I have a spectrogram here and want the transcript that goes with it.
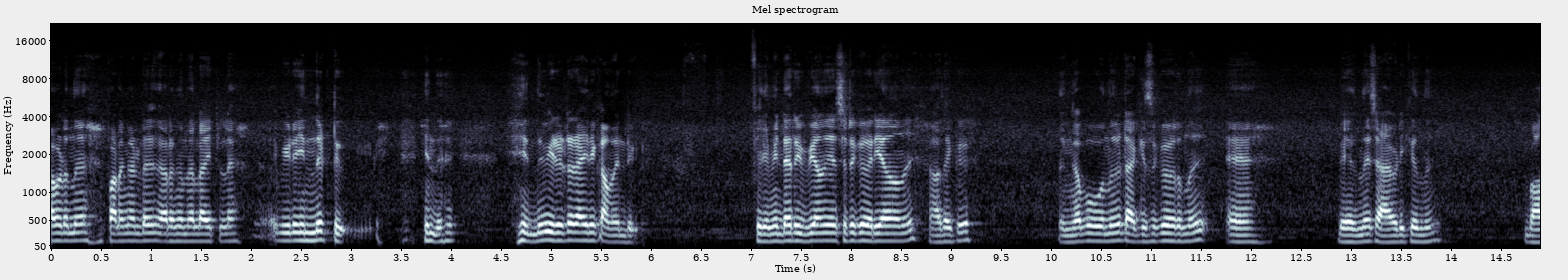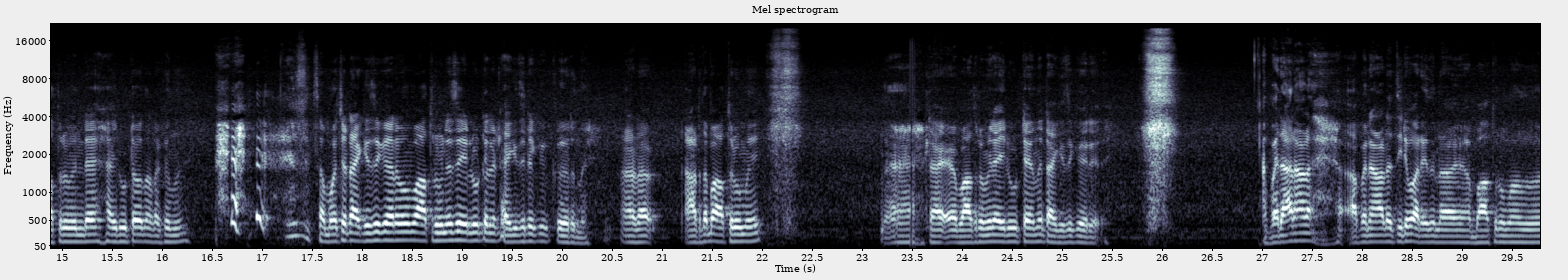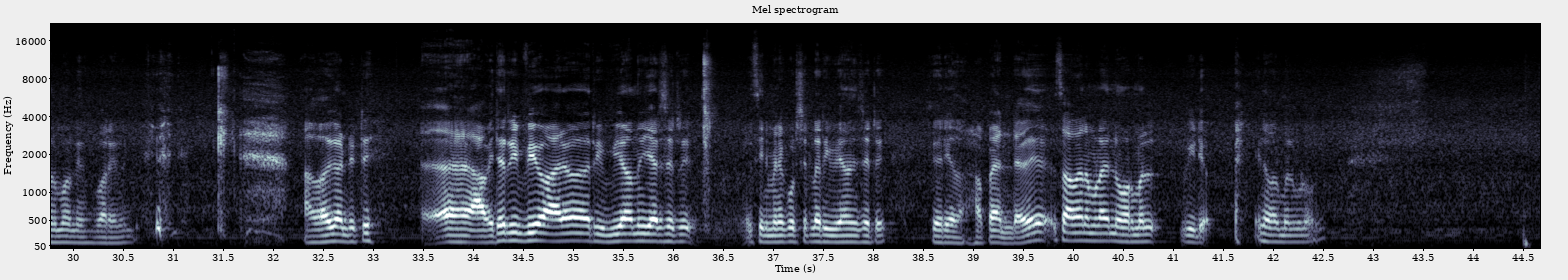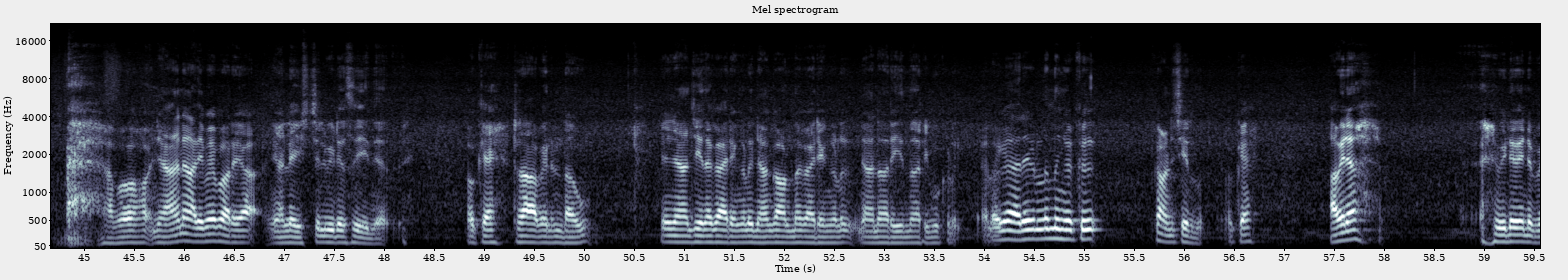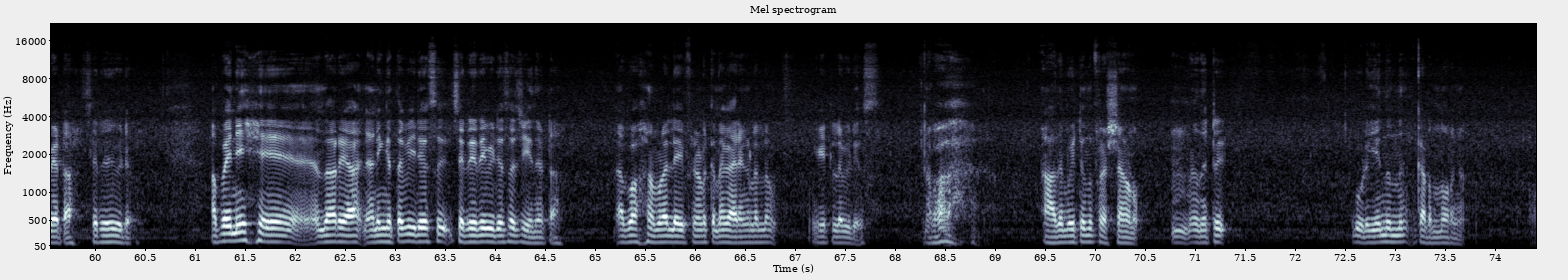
അവിടുന്ന് പടം കണ്ട് ഇറങ്ങുന്നതായിട്ടുള്ള വീഡിയോ ഇന്നിട്ട്. ഇന്ന് ഇന്ന് വീഡിയോ ഇട്ടിട്ട് അതിന് കമന്റ്. ഫിലിമിന്റെ റിവ്യൂ എന്ന് വെച്ചിട്ട് കയറിയതാണ് അതൊക്കെ നിങ്ങൾ പോകുന്നു ടാക്കീസ് കയറുന്നു വരുന്നു ചായ പിടിക്കുന്നു ബാത്റൂമിന്റെ അതിലൂട്ടൊക്കെ നടക്കുന്നു. സംഭവിച്ച ടാക്സി കയറുമ്പോൾ ബാത്റൂമിന്റെ സൈഡിലോട്ടല്ലേ ടാക്സിയിലേക്ക് കയറുന്നത് അവിടെ അവിടുത്തെ ബാത്റൂം ബാത്റൂമിൽ അതിലൂട്ടായിരുന്നു ടാക്സി കയറിയത് അപ്പം ഞാനാടെ അപ്പം ഞാൻ എത്തിയിട്ട് പറയുന്നുണ്ട് ബാത്റൂമാണെന്ന് പറഞ്ഞു പറയുന്നുണ്ട്. അപ്പോൾ അത് കണ്ടിട്ട് അവരെ റിവ്യൂ ആരോ റിവ്യൂ ആണെന്ന് വിചാരിച്ചിട്ട് സിനിമയെ കുറിച്ചിട്ടുള്ള റിവ്യൂ ആണെന്ന് വെച്ചിട്ട് കയറിയതാണ് അപ്പോൾ എന്റെ സാധാരണ നമ്മളെ നോർമൽ വീഡിയോ നോർമൽ വ്ളോഗ് അപ്പോൾ ഞാൻ ആദ്യമേ പറയാം ഞാൻ ലൈഫ് സ്റ്റൈൽ വീഡിയോസ് ചെയ്യുന്നത്. ഓക്കെ ട്രാവൽ ഉണ്ടാവും. ഞാൻ ചെയ്യുന്ന കാര്യങ്ങൾ ഞാൻ കാണുന്ന കാര്യങ്ങൾ ഞാൻ അറിയുന്ന അറിവുകൾ എല്ലാ കാര്യങ്ങളും നിങ്ങൾക്ക് കാണിച്ചു തരുന്നു ഓക്കെ അവനാ വീഡിയോ എന്റെ പേട്ടാ ചെറിയൊരു വീഡിയോ അപ്പോൾ ഇനി എന്താ പറയുക ഞാൻ ഇങ്ങനത്തെ വീഡിയോസ് ചെറിയ ചെറിയ വീഡിയോസാണ് ചെയ്യുന്നത് കേട്ടോ അപ്പോൾ നമ്മുടെ ലൈഫിൽ നടക്കുന്ന കാര്യങ്ങളെല്ലാം വീട്ടിലെ വീഡിയോസ് അപ്പോൾ ആദ്യം പോയിട്ട് ഒന്ന് ഫ്രഷ് ആവണം. എന്നിട്ട് ഗുളികയിൽ നിന്ന് കിടന്നുറങ്ങാം.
